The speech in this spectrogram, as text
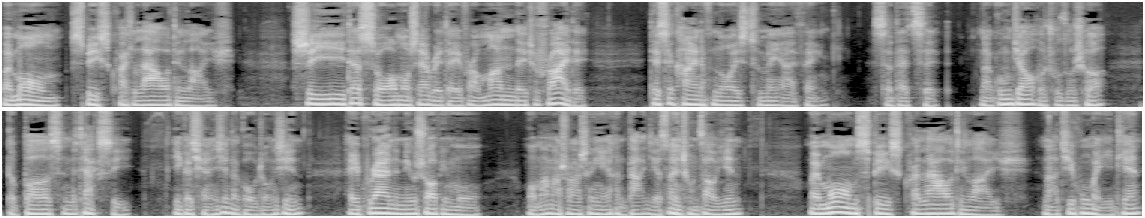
my mom speaks quite loud in life. She does so almost every day from Monday to Friday. That's a kind of noise to me, I think. So that's it. 那公交和出租车，the bus and the taxi 一个全新的购物中心，a brand new shopping mall。我妈妈说话声音也很大，也算一种噪音。 My mom speaks quite loud in life。那几乎每一天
